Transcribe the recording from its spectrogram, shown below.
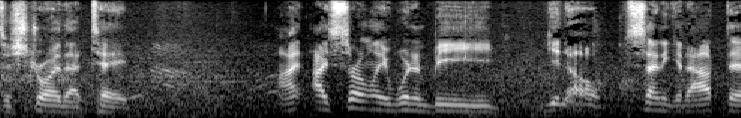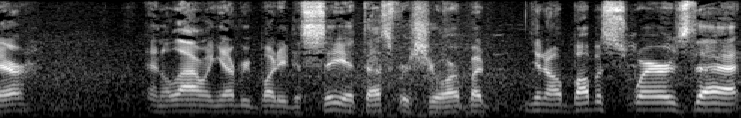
destroy that tape. I, I certainly wouldn't be, you know, sending it out there and allowing everybody to see it. That's for sure. But you know, Bubba swears that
